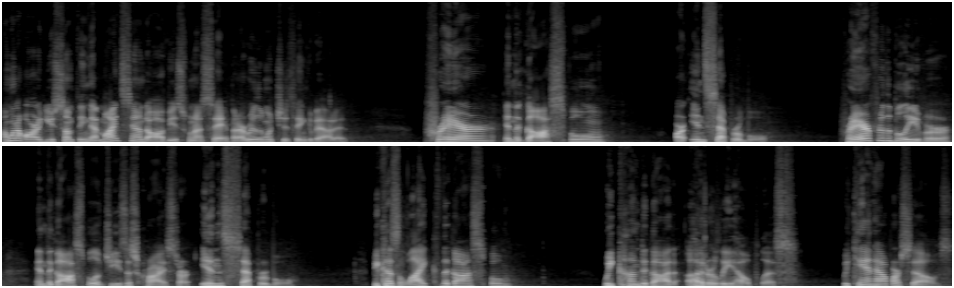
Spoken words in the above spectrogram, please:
I want to argue something that might sound obvious when I say it, but I really want you to think about it. Prayer and the gospel are inseparable. Prayer for the believer and the gospel of Jesus Christ are inseparable. Because, like the gospel, we come to God utterly helpless. We can't help ourselves.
